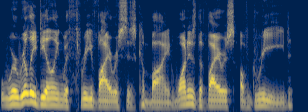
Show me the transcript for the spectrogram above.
we're really dealing with three viruses combined. One is the virus of greed,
